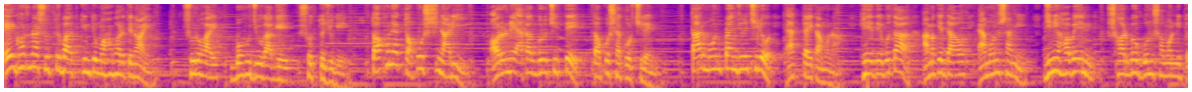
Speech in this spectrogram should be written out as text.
এই ঘটনার সূত্রপাত কিন্তু মহাভারতে নয়। শুরু হয় বহু যুগ আগে সত্যযুগে। তখন এক তপস্বী নারী অরণ্যে একাগ্র চিত্তে তপস্যা করছিলেন। তার মন প্রাণ জুড়ে ছিল একটাই কামনা, হে দেবতা, আমাকে দাও এমন স্বামী, যিনি হবেন সর্বগুণ সমন্বিত,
